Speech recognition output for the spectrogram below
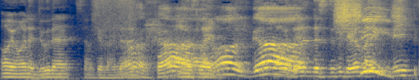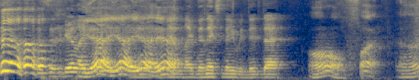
Oh, you wanna do that? Something like that. Oh god. I was like, oh Oh, god. then does this girl like me? Does this girl like Yeah, me? yeah, yeah, yeah. And like the next day we did that, oh fuck. Uh-huh.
